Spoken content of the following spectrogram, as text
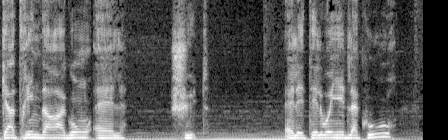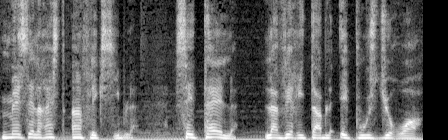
Catherine d'Aragon, elle, chute. Elle est éloignée de la cour, mais elle reste inflexible. C'est elle, la véritable épouse du roi.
